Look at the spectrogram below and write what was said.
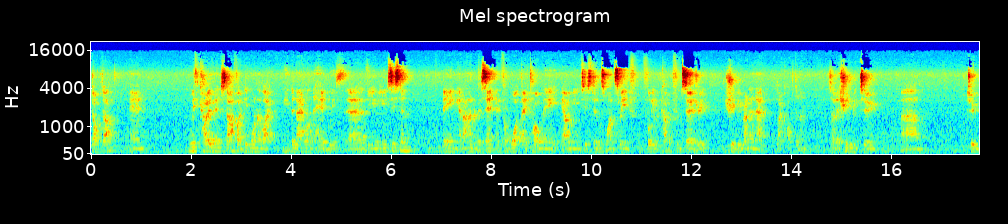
doctor, and with COVID and stuff, I did want to like hit the nail on the head with uh, the immune system being at 100%. And from what they told me, our immune systems, once we've fully recovered from surgery, should be running at like optimum. So they shouldn't be too um, too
